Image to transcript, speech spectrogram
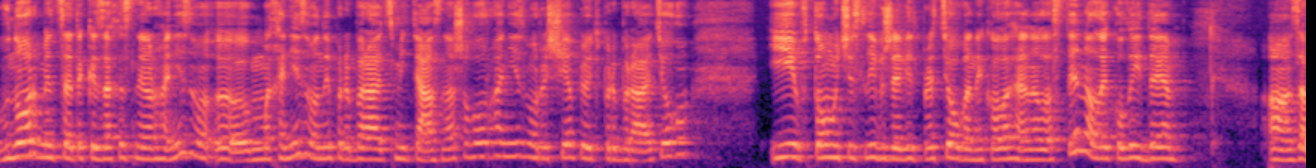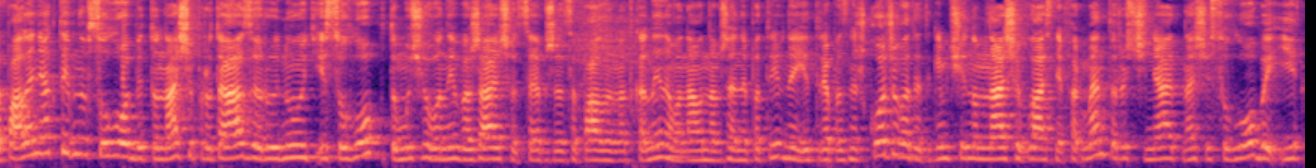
В нормі це такий захисний організм, е, механізм. Вони прибирають сміття з нашого організму, розщеплюють, прибирають його. І в тому числі вже відпрацьований колаген еластин, але коли йде запалення активне в суглобі, то наші протеази руйнують і суглоб, тому що вони вважають, що це вже запалена тканина, вона нам вже не потрібна, її треба знешкоджувати. Таким чином, наші власні ферменти розчиняють наші суглоби і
